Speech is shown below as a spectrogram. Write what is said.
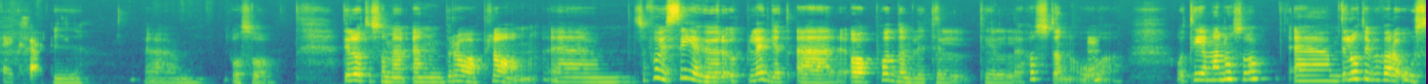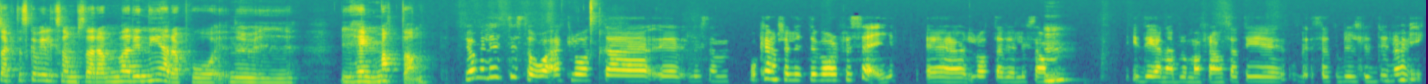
exakt. i ehm, och så. Det låter som en, en bra plan. Ehm, så får vi se hur upplägget är av podden blir till, till hösten och, Mm. och teman och så. Ehm, det låter vi vara osagt, det ska vi liksom så här marinera på nu i, i hängmattan. Ja, men lite så att låta, eh, liksom, och kanske lite var för sig, eh, låta det liksom Mm. idéerna blomma fram så att, det, så att det blir lite dynamik,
